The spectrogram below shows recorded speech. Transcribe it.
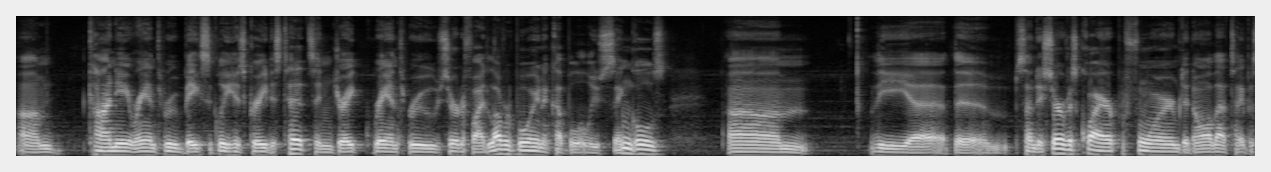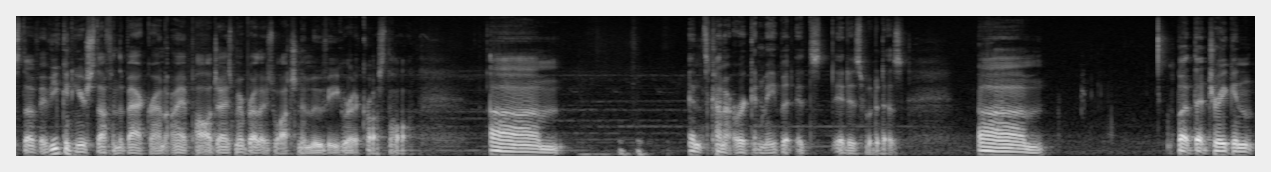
Um, Kanye ran through basically his greatest hits, and Drake ran through Certified Lover Boy and a couple of loose singles. Um, the uh, the Sunday service choir performed and all that type of stuff. If you can hear stuff in the background, I apologize. My brother's watching a movie right across the hall, um, and it's kind of irking me, but it's it is what it is. Um, but that Drake and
